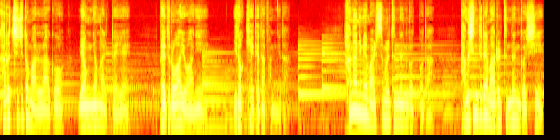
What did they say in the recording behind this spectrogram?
가르치지도 말라고 명령할 때에 베드로와 요한이 이렇게 대답합니다. 하나님의 말씀을 듣는 것보다 당신들의 말을 듣는 것이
